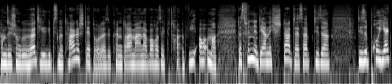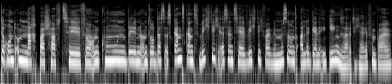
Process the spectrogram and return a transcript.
haben Sie schon gehört, hier gibt es eine Tagesstätte oder Sie können dreimal in der Woche sich betreuen, wie auch immer. Das findet ja nicht statt. Deshalb diese, diese Projekte rund um Nachbarschaft Nachbarschaftshilfe und Kommunen bilden und so. Das ist ganz, ganz wichtig, essentiell wichtig, weil wir müssen uns alle gerne gegenseitig helfen, weil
